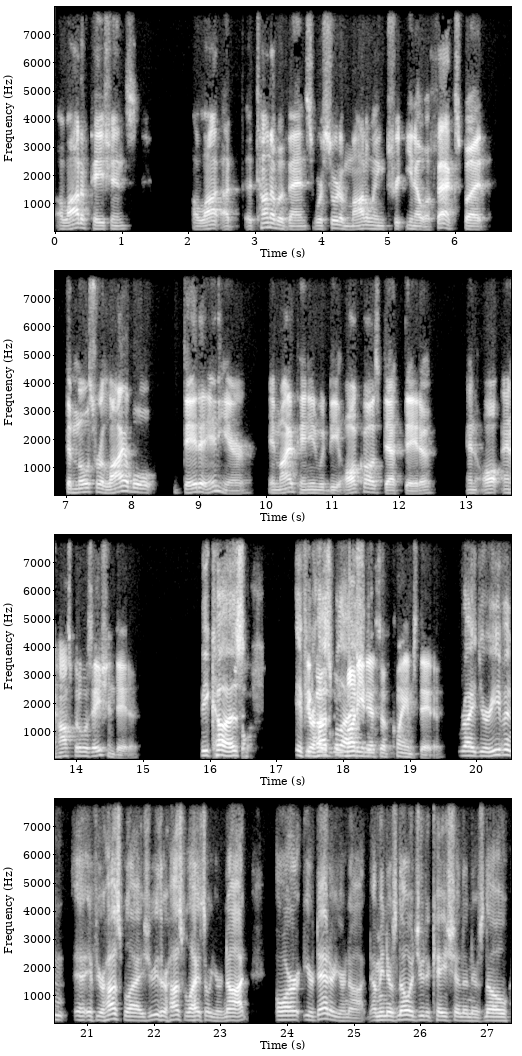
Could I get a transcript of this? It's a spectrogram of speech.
a lot of patients a lot a, a ton of events we're sort of modeling you know effects but the most reliable data in here in my opinion would be all cause death data and all and hospitalization data because if you're because hospitalized of muddiness of claims data right you're even if you're hospitalized you're either hospitalized or you're not or you're dead or you're not i mean there's no adjudication and there's no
